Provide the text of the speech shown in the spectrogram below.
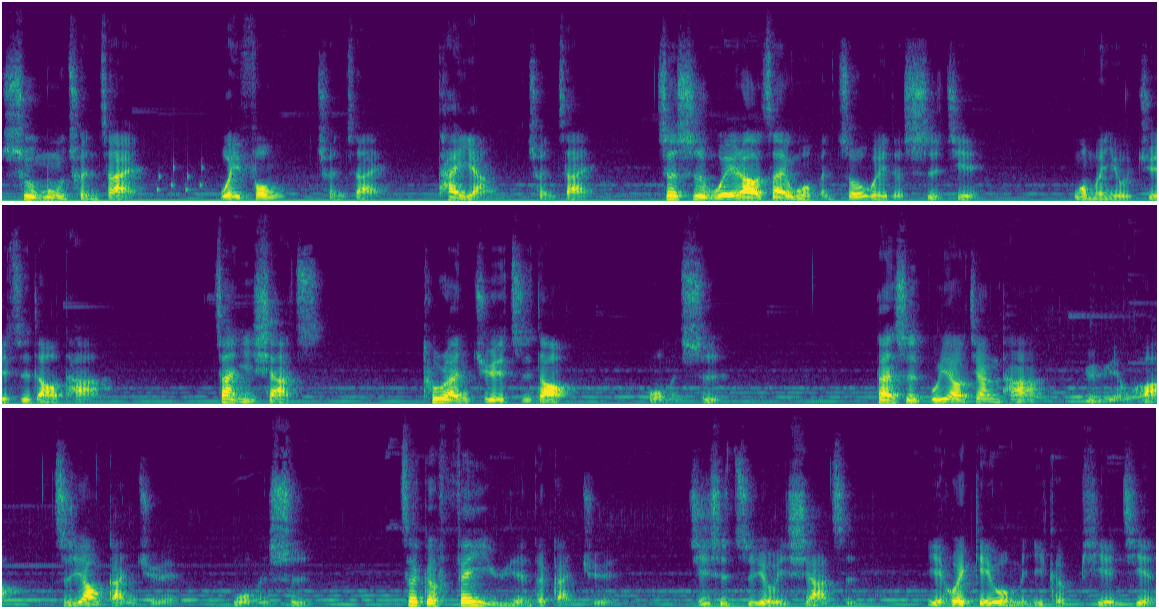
树木存在，微风存在，太阳存在，这是围绕在我们周围的世界。我们有觉知到它，站一下子，突然觉知到我们是，但是不要将它语言化，只要感觉。我们是这个非语言的感觉，即使只有一下子，也会给我们一个瞥见，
